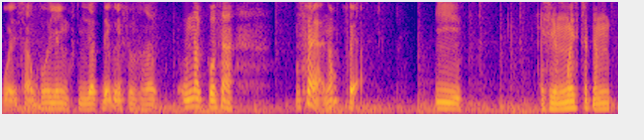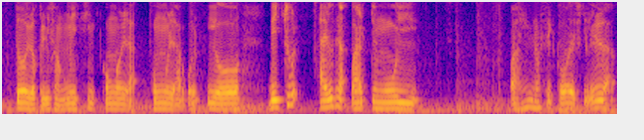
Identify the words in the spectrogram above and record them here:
pues abusó de infinidad de veces, o sea, una cosa fea, ¿no? Fea. Y se muestra también todo lo que le hizo a Missy, cómo la, cómo la golpeó. De hecho, hay una parte muy... Ay, no sé cómo decirla.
